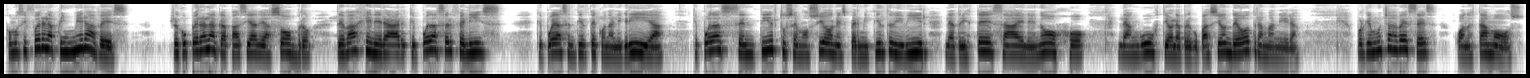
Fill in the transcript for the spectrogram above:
como si fuera la primera vez. Recuperar la capacidad de asombro te va a generar que puedas ser feliz, que puedas sentirte con alegría, que puedas sentir tus emociones, permitirte vivir la tristeza, el enojo, la angustia o la preocupación de otra manera. Porque muchas veces cuando estamos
